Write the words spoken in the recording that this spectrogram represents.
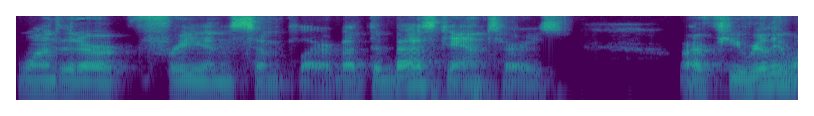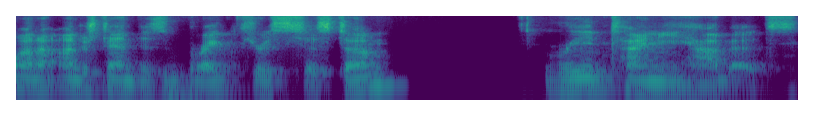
ones that are free and simpler. But the best answers are if you really want to understand this breakthrough system read Tiny Habits.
